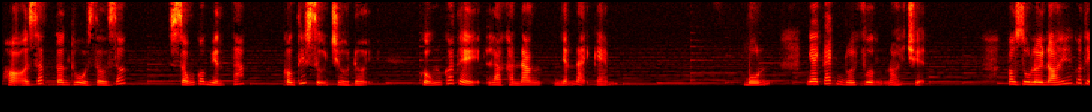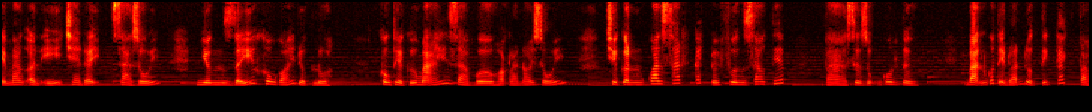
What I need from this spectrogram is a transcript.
họ rất tuân thủ giờ giấc, sống có nguyên tắc, không thích sự chờ đợi, cũng có thể là khả năng nhẫn nại kém. 4. Nghe cách đối phương nói chuyện Mặc dù lời nói có thể mang ẩn ý che đậy, giả dối, nhưng giấy không gói được lửa. Không thể cứ mãi giả vờ hoặc là nói dối. Chỉ cần quan sát cách đối phương giao tiếp và sử dụng ngôn từ, bạn có thể đoán được tính cách và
